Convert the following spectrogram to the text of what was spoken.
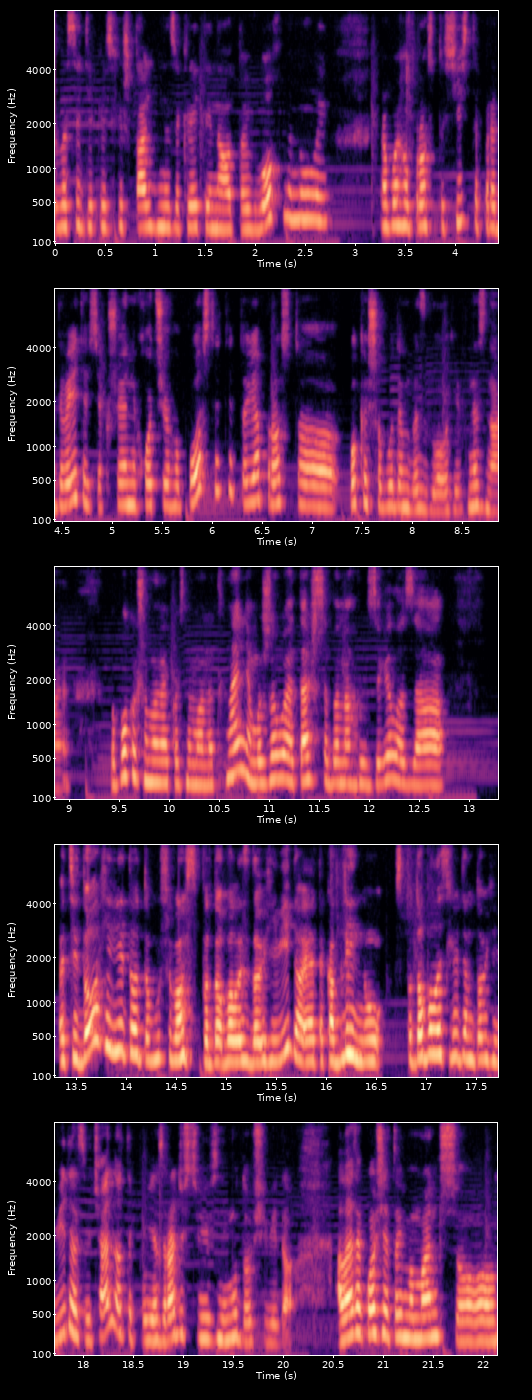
висить якийсь гештальт не закритий на той влог минулий. Треба його просто сісти, передивитись. Якщо я не хочу його постити, то я просто поки що будемо без влогів. Не знаю. Бо поки що в мене якось немає натхнення. Можливо, я теж себе нагрузила за ці довгі відео, тому що вам сподобались довгі відео. Я така, блін, ну сподобались людям довгі відео. Звичайно, типу, я з радістю їх зніму довші відео. Але також є той момент, що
